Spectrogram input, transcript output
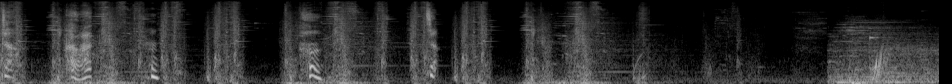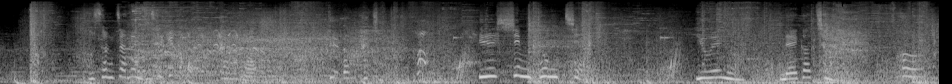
자, 흥, 자. 부상자는 세 개다. 하나, 대답하죠. 일심동체. 유행은 내가 참. 어.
